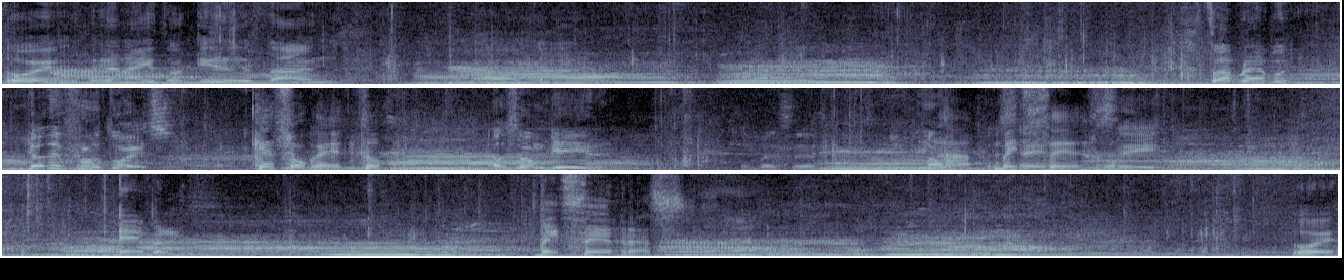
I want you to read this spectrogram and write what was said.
Tú ves, este ganadito aquí están. Ah, Entonces, por ejemplo, yo disfruto eso. ¿Qué son estos? O son guir. No, Ah, becerro. Sí. Hembra. Becerras. Ves.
